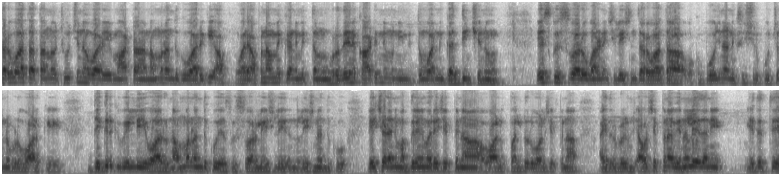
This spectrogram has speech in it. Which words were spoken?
తరువాత తను చూచిన వారి మాట నమ్మనందుకు వారికి అప్- వారి అపనమ్మిక నిమిత్తం హృదయ కాఠిన్యం నిమిత్తం వారిని గద్దించెను. యేసుక్రీస్తు వారు మరణించి లేచిన తర్వాత ఒక భోజనానికి శిష్యులు కూర్చున్నప్పుడు వాళ్ళకి దగ్గరికి వెళ్ళి వారు నమ్మనందుకు యేసుక్రీస్తు వారు లేచి లేచినందుకు లేచాడని మగ్ధులేని మరే చెప్పినా వాళ్ళు పల్లెటూరు వాళ్ళు చెప్పినా ఐదు రూపాయలు ఎవరు చెప్పినా వినలేదని ఏదైతే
